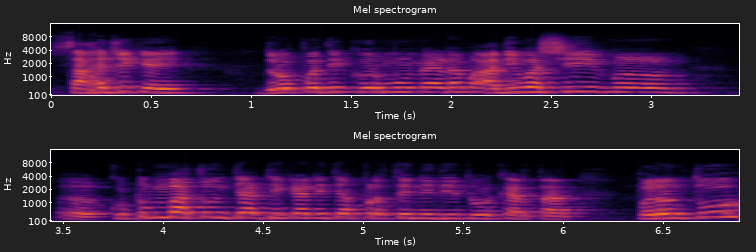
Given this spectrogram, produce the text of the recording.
साहजिक आहे. द्रौपदी कुर्मू मॅडम आदिवासी कुटुंबातून त्या ठिकाणी त्या प्रतिनिधित्व करतात. परंतु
